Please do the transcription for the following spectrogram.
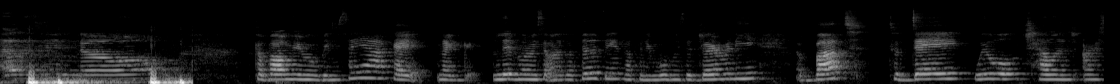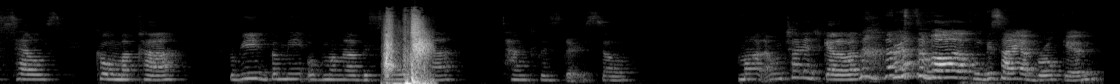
as you know, kabaw mi mo binisaya kay nag-live mo sa una sa Philippines after ni move mi sa Germany. But today we will challenge ourselves kung maka read ba mi og mga bisaya na tongue twisters. So, mga ang challenge karon. First of all, akong Bisaya broken.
